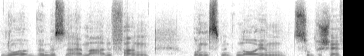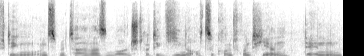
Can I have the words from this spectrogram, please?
Nur wir müssen einmal anfangen, uns mit Neuem zu beschäftigen, uns mit teilweise neuen Strategien auch zu konfrontieren, denn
